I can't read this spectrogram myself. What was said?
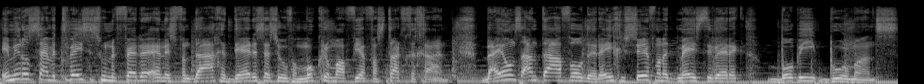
Inmiddels zijn we twee seizoenen verder en is vandaag het derde seizoen van Mokro Mafia van start gegaan. Bij ons aan tafel de regisseur van het meeste werk, Bobby Boermans.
